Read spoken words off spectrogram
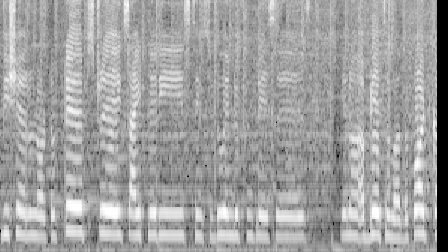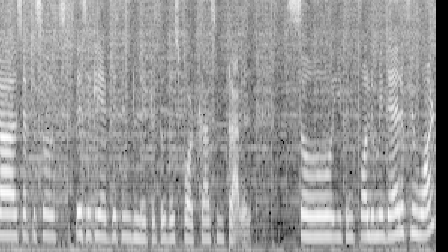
we share a lot of tips tricks itineraries things to do in different places you know updates about the podcast episodes basically everything related to this podcast and travel. So you can follow me there if you want.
